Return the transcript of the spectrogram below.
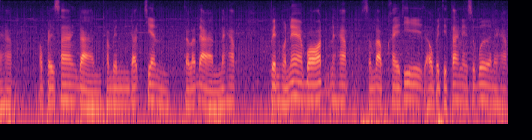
นะครับ เอาไปสร้างด่านทำเป็นดัชเจียนแต่ละด่านนะครับ เป็นหัวหน้าบอสนะครับสำหรับใครที่เอาไปติดตั้งในซูเปอร์นะครับ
